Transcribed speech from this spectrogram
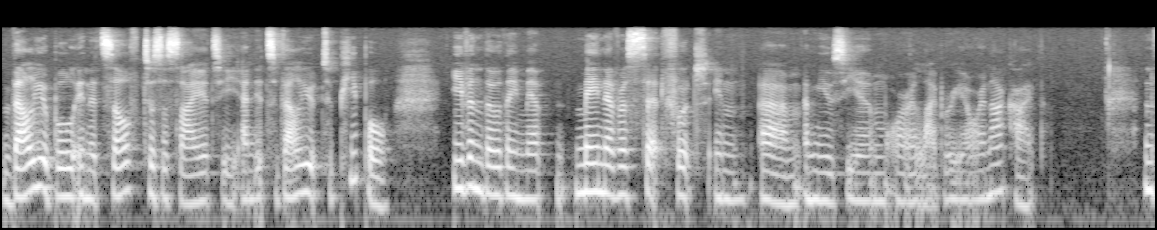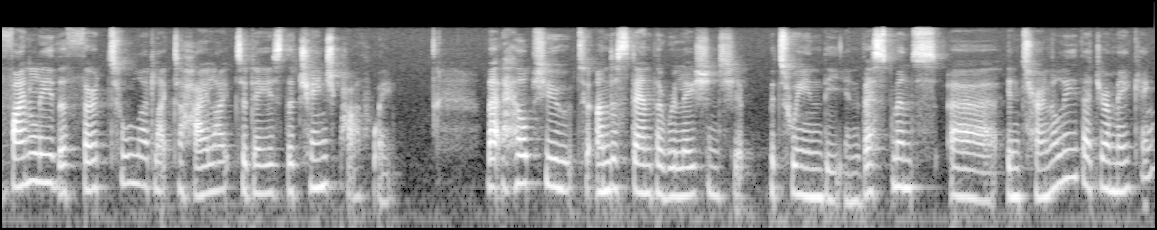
valuable in itself to society and it's valued to people, even though they may, may never set foot in um, a museum or a library or an archive. And finally, the third tool I'd like to highlight today is the change pathway. That helps you to understand the relationship between the investments uh, internally that you're making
